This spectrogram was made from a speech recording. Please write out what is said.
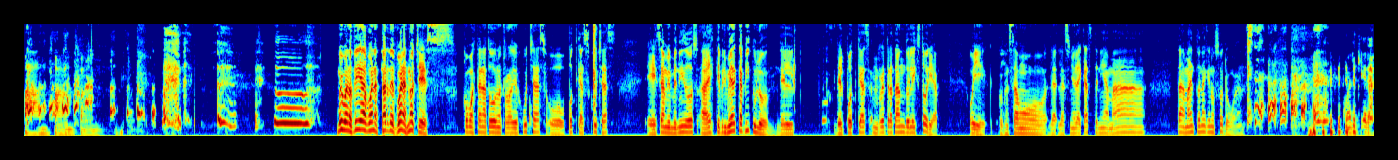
Pam, pam, pam. Muy buenos días, buenas tardes, buenas noches. ¿Cómo están a todos nuestros radio escuchas o podcast escuchas? Eh, sean bienvenidos a este primer capítulo del, del podcast Retratando la Historia. Oye, comenzamos, la, la señora de Katz tenía más, estaba más entonada que nosotros, weón. Cualquiera.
